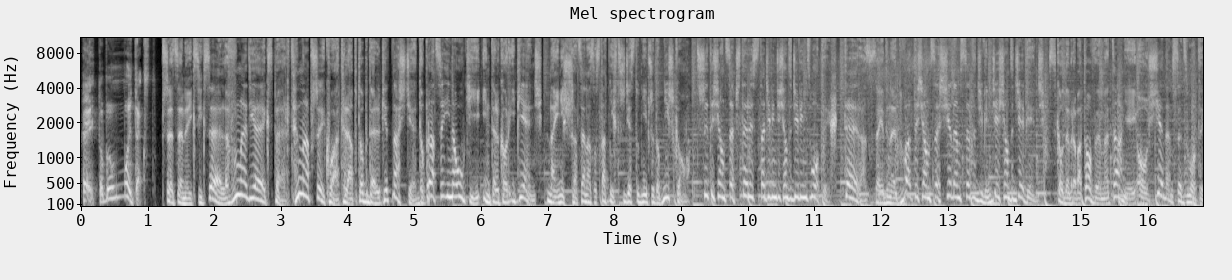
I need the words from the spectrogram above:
Hej, to był mój tekst. Przeceny XXL w Media Expert. Na przykład laptop Dell 15 do pracy i nauki Intel Core i5. Najniższa cena z ostatnich 30 dni przed obniżką 3499 zł. Teraz za jedyne 2799. Z kodem rabatowym taniej o 700 zł.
